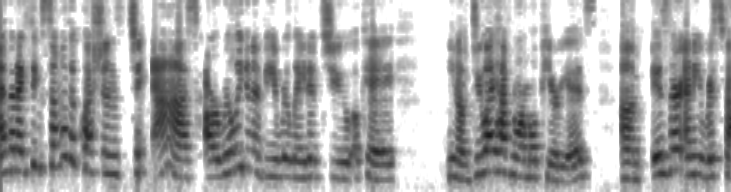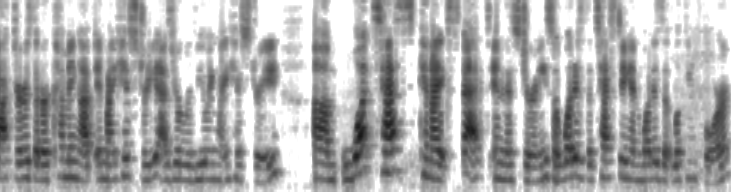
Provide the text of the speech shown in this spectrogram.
and then i think some of the questions to ask are really going to be related to okay you know do i have normal periods um, is there any risk factors that are coming up in my history as you're reviewing my history um, what tests can i expect in this journey? So what is the testing and what is it looking for?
